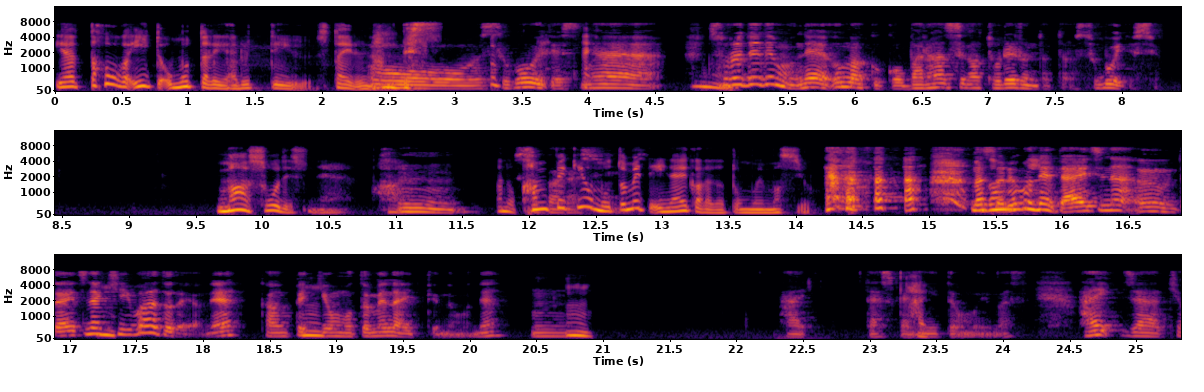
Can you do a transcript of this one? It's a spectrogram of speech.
やった方がいいと思ったらやるっていうスタイルなんです。おすごいですね。はい、それででもね、うまくこうバランスが取れるんだったらすごいですよ。まあそうですね。はい。うん、あの完璧を求めていないからだと思いますよ。まあそれもね大事な、うん、大事なキーワードだよね。うん、完璧を求めないっていうのもね。うん。うん、はい。確かにいいと思います。はい、はい、じゃあ今日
